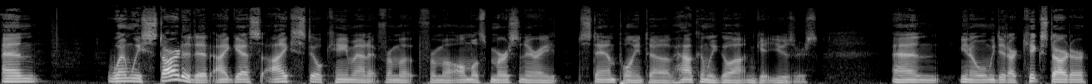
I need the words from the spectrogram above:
And when we started it, I guess I still came at it from a from an almost mercenary standpoint of how can we go out and get users. And you know, when we did our Kickstarter,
